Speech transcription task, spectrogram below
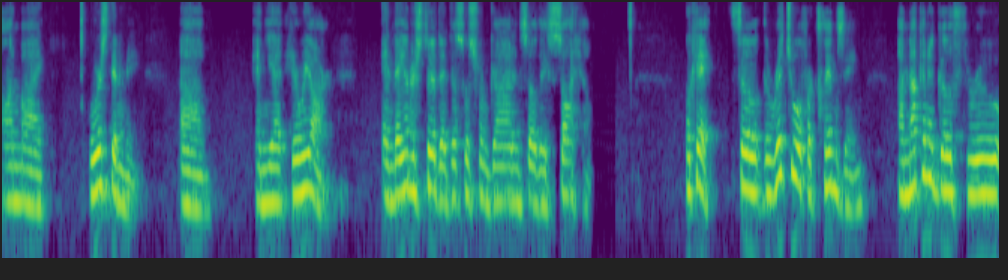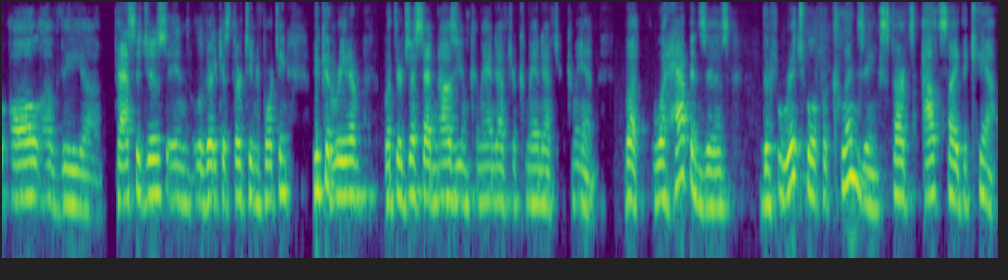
on my worst enemy. Um, and yet here we are. And they understood that this was from God, and so they sought Him. Okay, so the ritual for cleansing, I'm not going to go through all of the uh, passages in Leviticus 13 and 14. You could read them, but they're just ad nauseum, command after command after command. But what happens is the ritual for cleansing starts outside the camp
